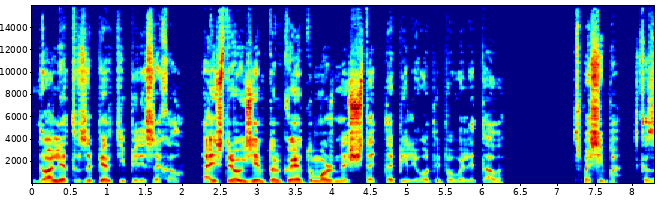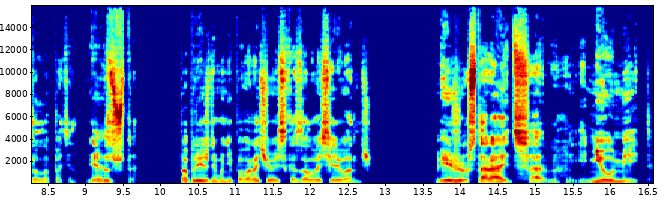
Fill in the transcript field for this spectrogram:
Два лета в заперти пересыхал. А из трех зим только эту можно считать топили. Вот и повылетало. — Спасибо, — сказал Лопатин. — Не за что. По-прежнему не поворачиваясь, сказал Василий Иванович. — Вижу, старается, а не умеет.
